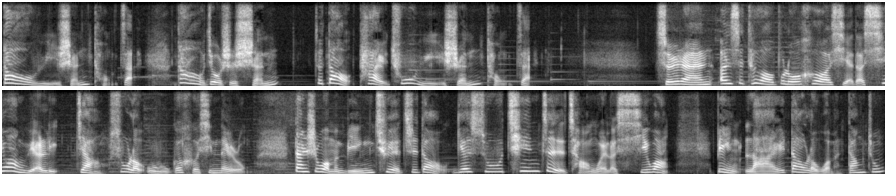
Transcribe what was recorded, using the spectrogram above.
道与神同在，道就是神。这道太初与神同在。”虽然恩斯特布罗赫写的《希望原理》。讲述了五个核心内容，但是我们明确知道，耶稣亲自成为了希望，并来到了我们当中。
